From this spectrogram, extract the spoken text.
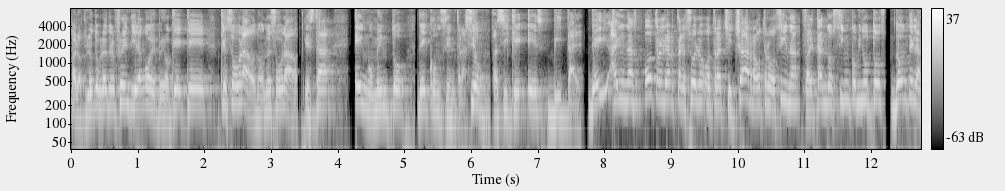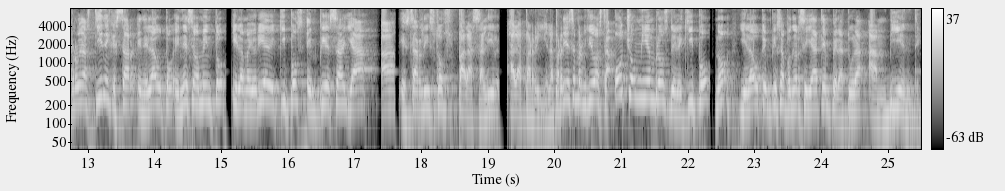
a los pilotos mirando el frente y dirán, oye, pero qué, qué, qué sobrado. No, no es sobrado. Está en momento de concentración. Así que es vital. De ahí hay una otra alerta que suelo, otra chicharra, otra bocina, faltando 5 minutos, donde las ruedas tienen que estar en el auto en ese momento y la mayoría de equipos empieza ya a estar listos para salir a la parrilla. La parrilla se ha permitido hasta 8 miembros del equipo, ¿no? Y el auto empieza a ponerse ya a temperatura ambiente.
